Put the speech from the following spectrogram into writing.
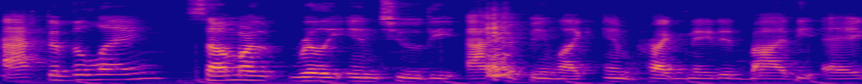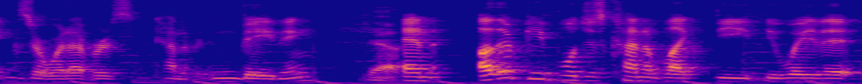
act of the laying. Some are really into the act of being like impregnated by the eggs or whatever's kind of invading. Yeah. And other people just kind of like the, the way that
